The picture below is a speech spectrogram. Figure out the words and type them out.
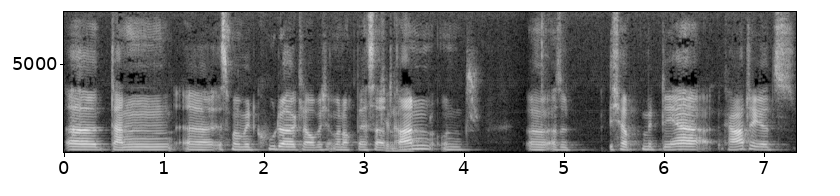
äh, dann äh, ist man mit CUDA, glaube ich, immer noch besser Genau. dran. Und äh, also ich habe mit der Karte jetzt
